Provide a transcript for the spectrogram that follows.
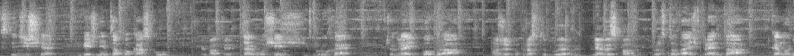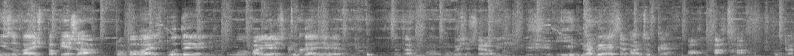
Wstydzisz się, wieźnieca po kasku, Chyba ty. darmosieś gruchę, ciągnąłeś bobra, Może po prostu byłem niewyspany. prostowałeś pręta, kanonizowałeś papieża. Pompowałeś budyń, No. waliłeś gruchę, nie wiem. Co tam mo- mogłeś jeszcze robić? I inne. Robiłeś sobie palcówkę. O, ha, ha, w pupę.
